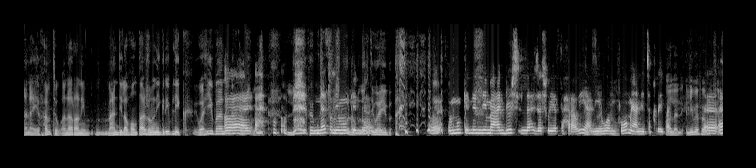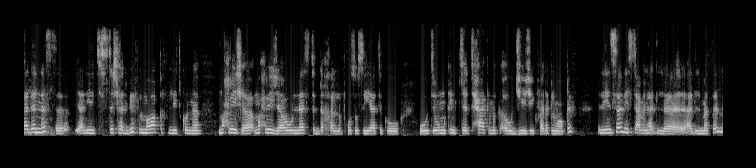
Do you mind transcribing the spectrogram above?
أنا يا فهمته أنا راني ما عندي l'avantage راني قريب ليك. وهيبة أنا آه،. اللي يفهموش الناس اللي ممكن وهيبة. ممكن اللي ما عندوش اللهجة شوية صحراوية يعني هو مفهوم يعني تقريبا. اللي ما آه، هذا الناس آه، يعني تستشهد به في المواقف اللي تكون محرجة محرجة والناس تتدخل في خصوصياتك وممكن تحاكمك أو تجيجيك في هذاك الموقف. الإنسان يستعمل هذا هذا المثل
